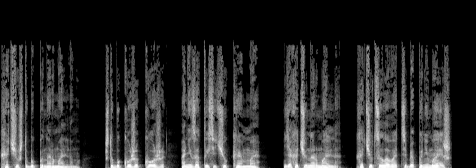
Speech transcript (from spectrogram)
Хочу, чтобы по-нормальному. Чтобы кожа к коже, а не за тысячу км. Я хочу нормально. Хочу целовать тебя, понимаешь?»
